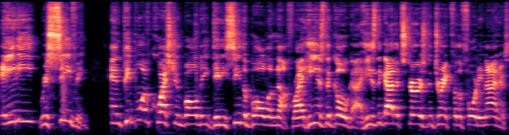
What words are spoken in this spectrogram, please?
80 receiving. And people have questioned Baldy, did he see the ball enough, right? He is the go guy. He's the guy that stirs the drink for the 49ers.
